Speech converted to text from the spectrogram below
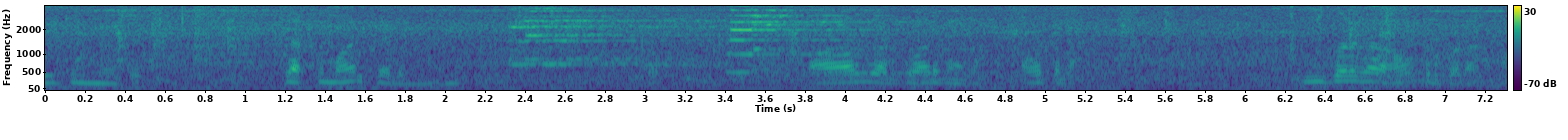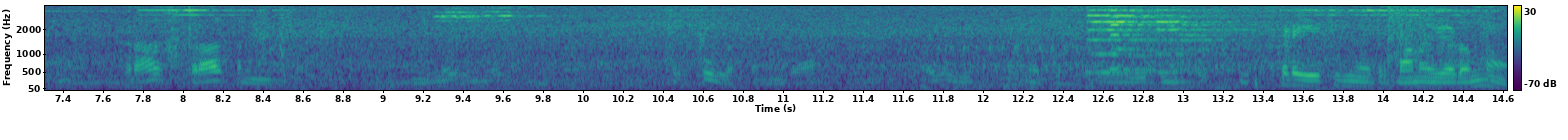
ఎయిటీన్ మీటర్స్ అక్కడ మార్కాడు ఆరు అటు మీద అవతల. ఈ కూడా కాదు, అవతల కూడా. క్రాస్ క్రాస్ అనమాట ఎక్కువ ఇంకా. ఇక్కడ ఎయిటీన్ మీటర్ మనం ఏడున్నాం.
